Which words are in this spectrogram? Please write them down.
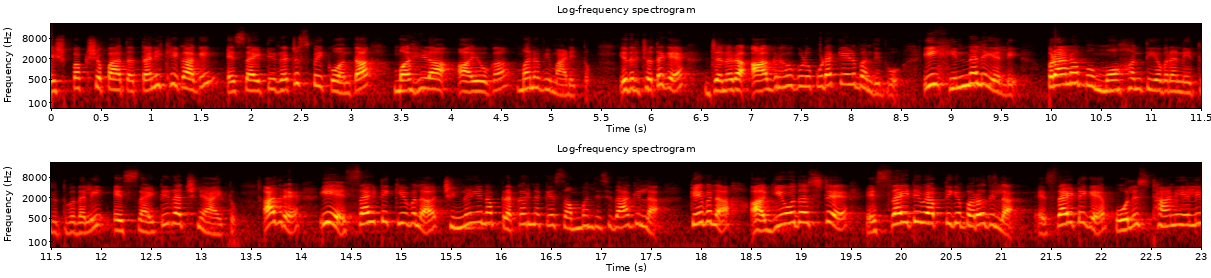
ನಿಷ್ಪಕ್ಷಪಾತ ತನಿಖೆಗಾಗಿ ಎಸ್ಐಟಿ ರಚಿಸಬೇಕು ಅಂತ ಮಹಿಳಾ ಆಯೋಗ ಮನವಿ ಮಾಡಿತ್ತು. ಇದರ ಜೊತೆಗೆ ಜನರ ಆಗ್ರಹಗಳು ಕೂಡ ಕೇಳಿಬಂದಿದ್ವು ಈ ಹಿನ್ನೆಲೆಯಲ್ಲಿ ಪ್ರಣಬ್ ಮೋಹಂತಿಯವರ ನೇತೃತ್ವದಲ್ಲಿ ಎಸ್ಐಟಿ ರಚನೆ ಆಯಿತು. ಆದರೆ ಈ ಎಸ್ಐಟಿ ಕೇವಲ ಚಿನ್ನಯ್ಯನ ಪ್ರಕರಣಕ್ಕೆ ಸಂಬಂಧಿಸಿದಾಗಿಲ್ಲ. ಕೇವಲ ಅಗಿಯೋದಷ್ಟೇ ಎಸ್ಐಟಿ ವ್ಯಾಪ್ತಿಗೆ ಬರೋದಿಲ್ಲ. ಎಸ್ಐಟಿಗೆ ಪೊಲೀಸ್ ಠಾಣೆಯಲ್ಲಿ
